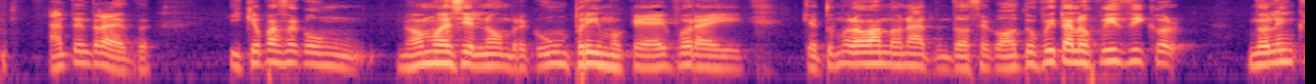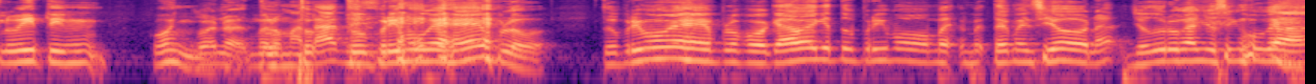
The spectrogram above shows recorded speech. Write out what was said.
antes de entrar a esto, ¿y qué pasa con, no vamos a decir el nombre, con un primo que hay por ahí, que tú me lo abandonaste? Entonces, cuando tú fuiste a lo físico, no lo incluiste y, coño, Bueno, me tu, lo mataste. tu primo un ejemplo. Tu primo un ejemplo, porque cada vez que tu primo me- me- te menciona, yo duro un año sin jugar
